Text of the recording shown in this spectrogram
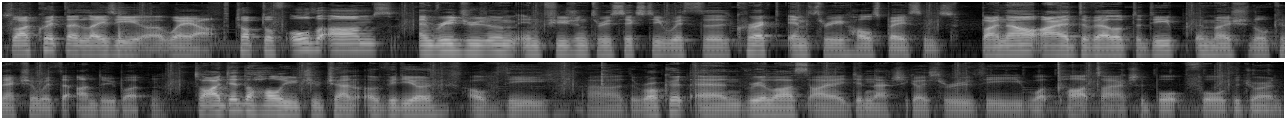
So I quit the lazy uh, way out. Chopped off all the arms and redrew them in Fusion 360 with the correct M3 hole spacings. By now I had developed a deep emotional connection with the undo button. So I did the whole YouTube channel a video of the uh, the rocket and realized I didn't actually go through the what parts I actually bought for the drone.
